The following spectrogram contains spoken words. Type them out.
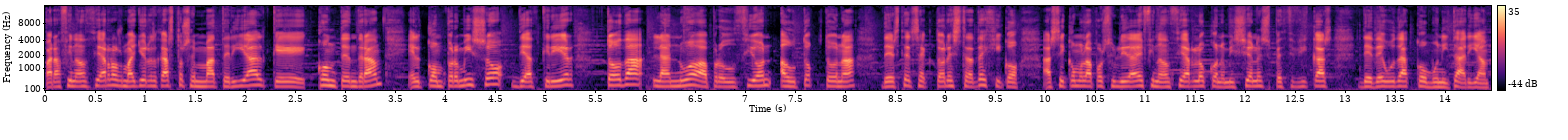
para financiar los mayores gastos en material que contendrá el compromiso de adquirir toda la nueva producción autóctona de este sector estratégico, así como la posibilidad de financiarlo con emisiones específicas de deuda comunitaria.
